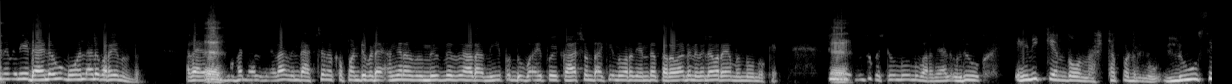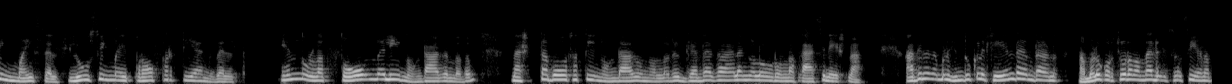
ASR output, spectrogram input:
സിനിമയിൽ ഈ ഡയലോഗ് മോഹൻലാൽ പറയുന്നുണ്ട്. അതായത്. മോഹൻലാൽ എടാ നിന്റെ അച്ഛനൊക്കെ പണ്ട് ഇവിടെ അങ്ങനെ നിന്നിരുന്നാടാ നീ ഇപ്പം ദുബായി പോയി കാശുണ്ടാക്കി എന്ന് പറഞ്ഞ് എന്റെ തറവാടിന് വില പറയാൻ വന്നു എന്നൊക്കെ. എന്ത് പറ്റുന്നു എന്ന് പറഞ്ഞാൽ ഒരു എനിക്കെന്തോ നഷ്ടപ്പെടുന്നു. Losing myself losing my property and wealth എന്നുള്ള തോന്നലിൽ നിന്നുണ്ടാകുന്നതും നഷ്ടബോധത്തിൽ നിന്നുണ്ടാകുന്നുള്ള ഒരു ഗതകാലങ്ങളോടുള്ള ഫാസിനേഷനാണ് അതിന് നമ്മൾ ഹിന്ദുക്കൾ ചെയ്യേണ്ട എന്താണ്? നമ്മൾ കുറച്ചുകൂടെ നന്നായിട്ട് ബിസിനസ് ചെയ്യണം.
